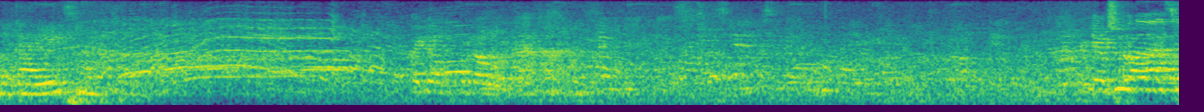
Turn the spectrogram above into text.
来一场快告诉到我来祝大家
